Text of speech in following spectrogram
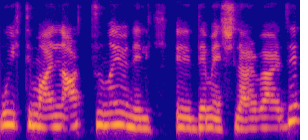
bu ihtimalin arttığına yönelik e, demeçler verdi.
